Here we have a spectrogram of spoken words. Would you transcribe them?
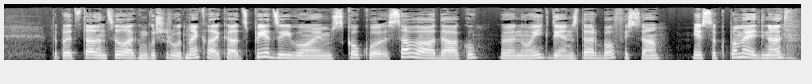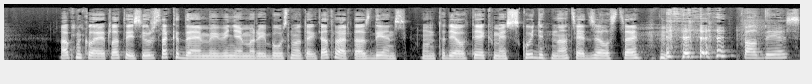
Tāpēc tādam cilvēkam, kurš varbūt meklē kādus piedzīvojumus, kaut ko savādāku eh, no ikdienas darba oficiālā, iesaku pamēģināt. Apmeklējiet Latvijas Jūras akadēmiju, viņiem arī būs noteikti atvērtās dienas, un tad jau tiekamies skuģi, nāciet dzelzceļā. Paldies!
